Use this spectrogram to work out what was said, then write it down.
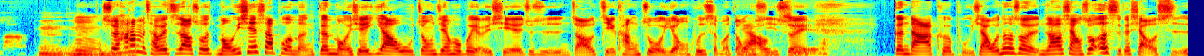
嘛。嗯嗯，所以他们才会知道说某一些 supplement 跟某一些药物中间会不会有一些就是你知道拮抗作用或者什么东西，所以解，跟大家科普一下，我那个时候你知道想说二十个小时，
